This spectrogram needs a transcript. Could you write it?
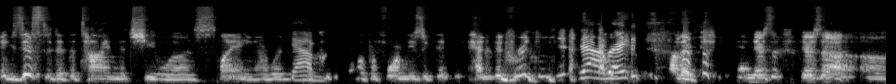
existed at the time that she was playing. I wouldn't Yeah. I couldn't ever perform music that hadn't been written yet yeah, right. and there's a there's a uh,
